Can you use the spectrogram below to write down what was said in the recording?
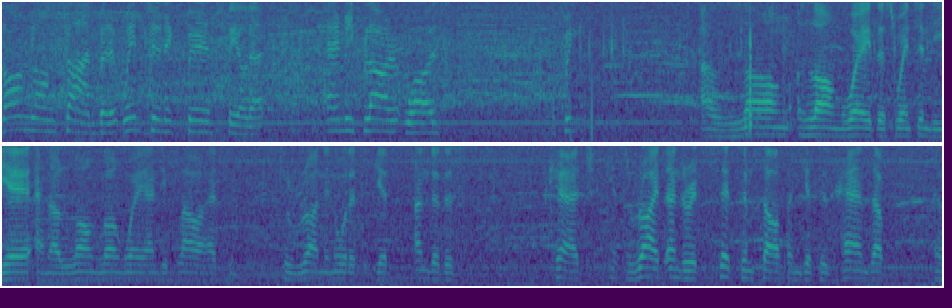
long, long time, but it went to an experienced fielder. Andy Flower it was. A long, long way this went in the air and a long, long way Andy Flower had to, to run in order to get under this catch. Gets right under it, sets himself and gets his hands up a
